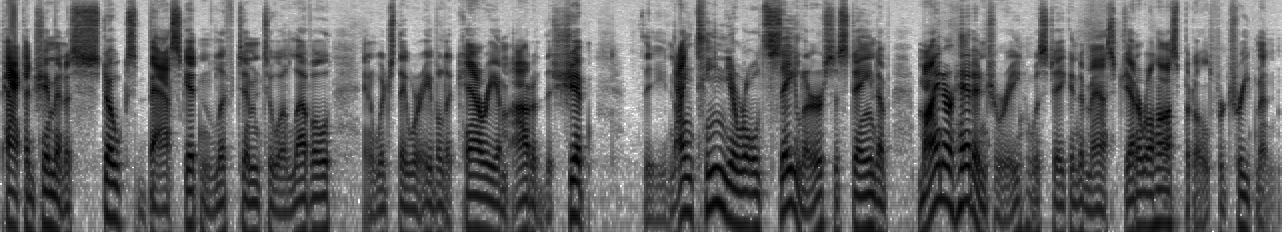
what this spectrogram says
package him in a Stokes basket and lift him to a level in which they were able to carry him out of the ship. The 19 year old sailor sustained a minor head injury, was taken to Mass General Hospital for treatment.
